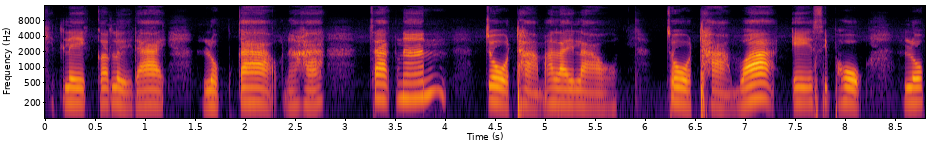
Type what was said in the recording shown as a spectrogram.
คิดเลขก็เลยได้ลบ 9 นะคะ จากนั้นโจทย์ถามอะไรเรา โจทย์ถามว่า a 16ลบ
